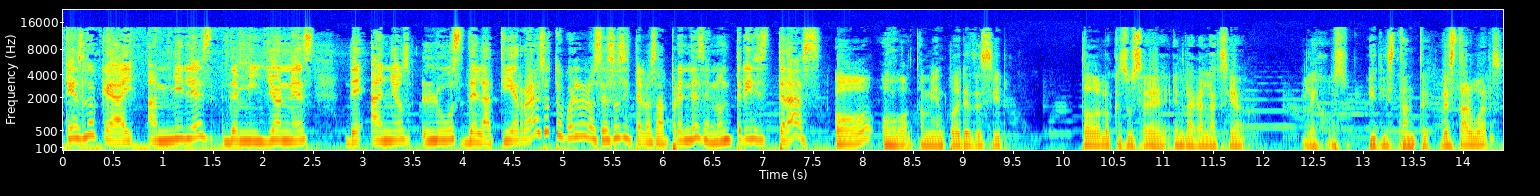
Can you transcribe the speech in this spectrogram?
que es lo que hay a miles de millones de años luz de la Tierra. Eso te vuelve los sesos y te los aprendes en un tristras. O, o también podrías decir todo lo que sucede en la galaxia lejos y distante de Star Wars.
